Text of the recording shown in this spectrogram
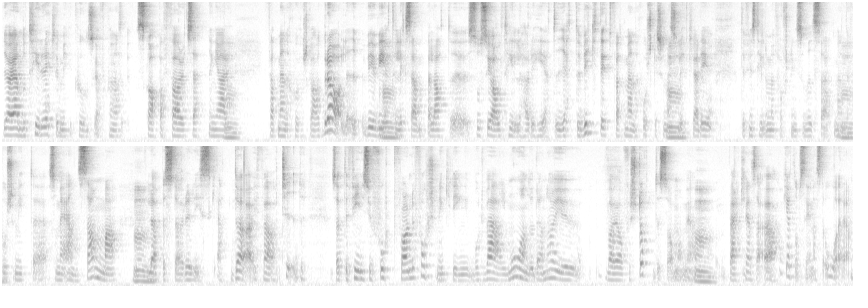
vi har ändå tillräckligt mycket kunskap för att kunna skapa förutsättningar Mm. För att människor ska ha ett bra liv. Vi vet Mm. till exempel att eh, social tillhörighet är jätteviktigt för att människor ska känna sig Mm. lyckliga. Det, det finns till och med forskning som visar att Mm. människor som, inte, som är ensamma Mm. löper större risk att dö i förtid. Så att det finns ju fortfarande forskning kring vårt välmående och den har ju, vad jag har förstått det som, om jag Mm. verkligen så ökat de senaste åren.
